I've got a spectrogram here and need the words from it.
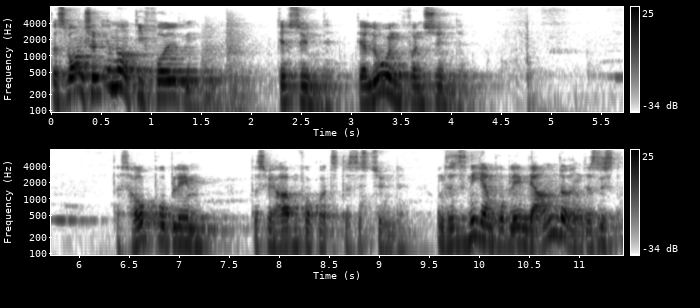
das waren schon immer die Folgen der Sünde, der Lohn von Sünde. Das Hauptproblem, das wir haben vor Gott, das ist Sünde. Und das ist nicht ein Problem der anderen, das ist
